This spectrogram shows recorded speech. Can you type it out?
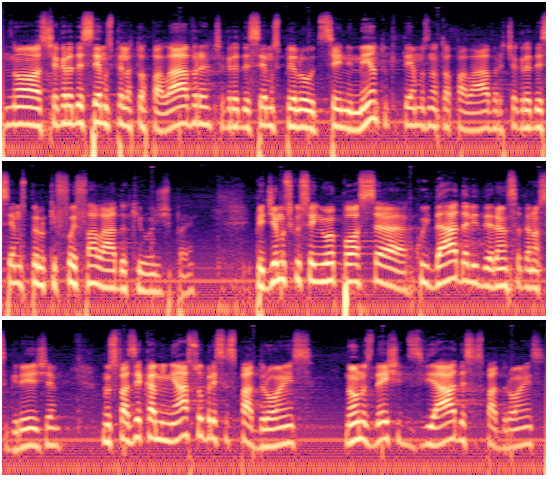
nós te agradecemos pela tua palavra, te agradecemos pelo discernimento que temos na tua palavra, te agradecemos pelo que foi falado aqui hoje, Pai. Pedimos que o Senhor possa cuidar da liderança da nossa igreja, nos fazer caminhar sobre esses padrões, não nos deixe desviar desses padrões.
